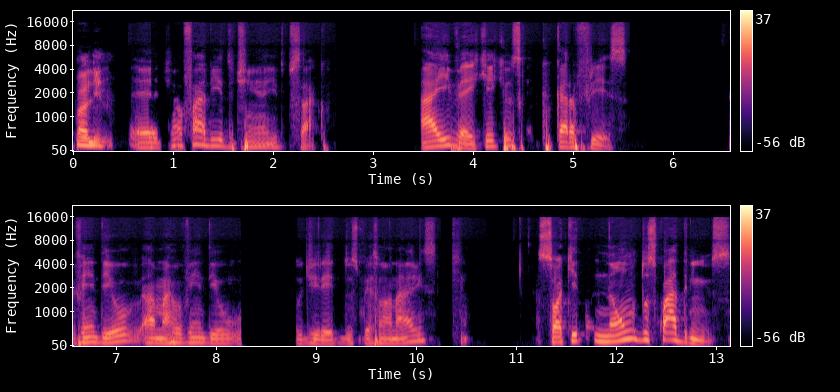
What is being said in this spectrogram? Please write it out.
Valino. é, tinha falido, tinha ido pro saco. Aí, velho, o que, que, os- que o cara fez? Vendeu, a Marvel vendeu o, o direito dos personagens, só que não dos quadrinhos.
